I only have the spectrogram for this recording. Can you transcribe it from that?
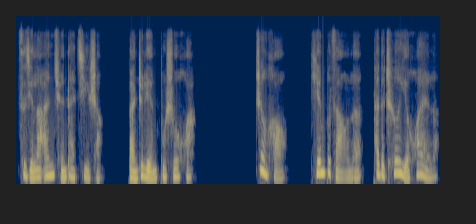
自己拉安全带系上，板着脸不说话。正好天不早了，他的车也坏了。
